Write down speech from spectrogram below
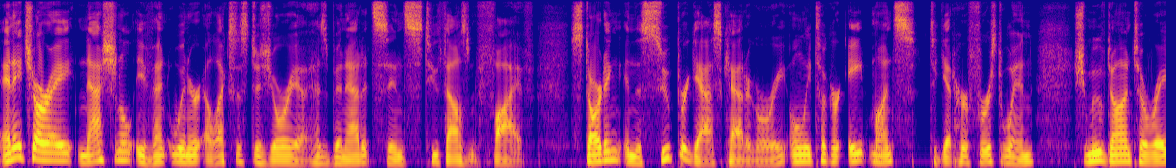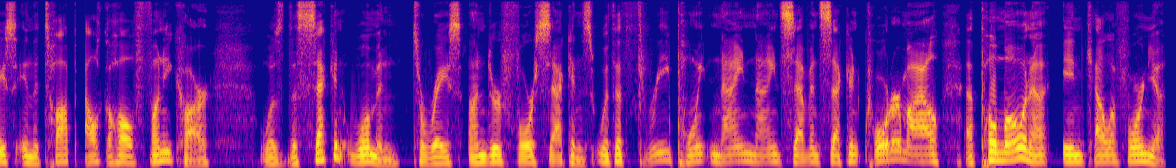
NHRA national event winner Alexis DeJoria has been at it since 2005. Starting in the super gas category, only took her eight months to get her first win. She moved on to race in the top alcohol funny car, was the second woman to race under four seconds with a 3.997 second quarter mile at Pomona in California.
